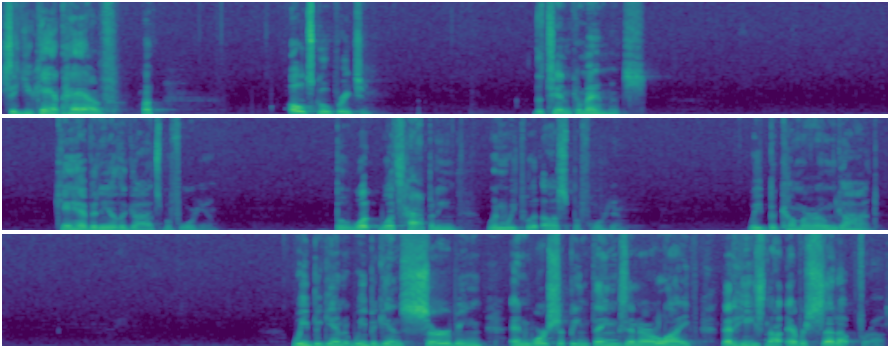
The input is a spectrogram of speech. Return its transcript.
See, you can't have huh, old school preaching, the Ten Commandments can't have any other gods before him. But what, what's happening when we put us before him? We've become our own God. We begin, we begin serving and worshiping things in our life that he's not ever set up for us.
